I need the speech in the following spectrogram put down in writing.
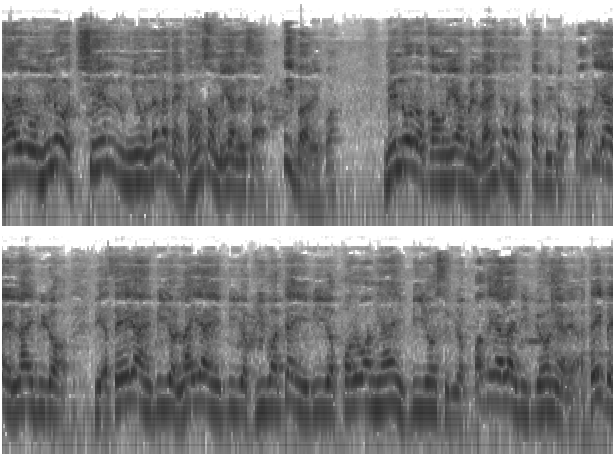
ဒါတွေကိုမင်းတို့ချင်းလူမျိုးလက်လက်ကင်ခေါင်းဆောင်တွေကလည်းစသိပါတယ်ကွာ မင်းတို့လောကောင်တွေကပဲ line ထက်မှာတက်ပြီးတော့ပောက်ပြရတယ်လိုက်ပြီးတော့ဒီအသေးရရင်ပြီးတော့ like ရရင်ပြီးတော့ viewer တက်ရင်ပြီးတော့ follower များရင်ပြီးရောဆိုပြီးတော့ပောက်ပြရလိုက်ပြီးပြောနေရတယ်အတိတ်ပဲ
